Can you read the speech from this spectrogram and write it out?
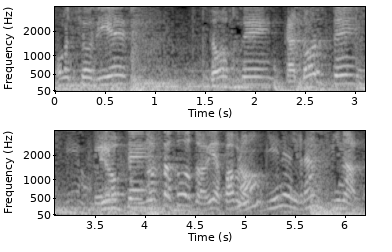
8, 10, 12, 14, Pero 15. no está todo todavía, Pablo. ¿No? Viene el gran final.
